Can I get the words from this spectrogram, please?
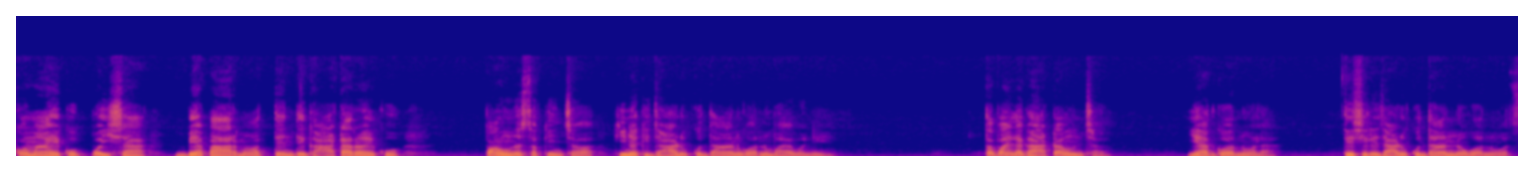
कमाएको पैसा व्यापारमा अत्यन्तै घाटा रहेको पाउन सकिन्छ। किनकि झाडुको दान गर्नुभयो भने तपाईँलाई घाटा हुन्छ। याद गर्नुहोला त्यसैले झाडुको दान नगर्नुहोस्।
